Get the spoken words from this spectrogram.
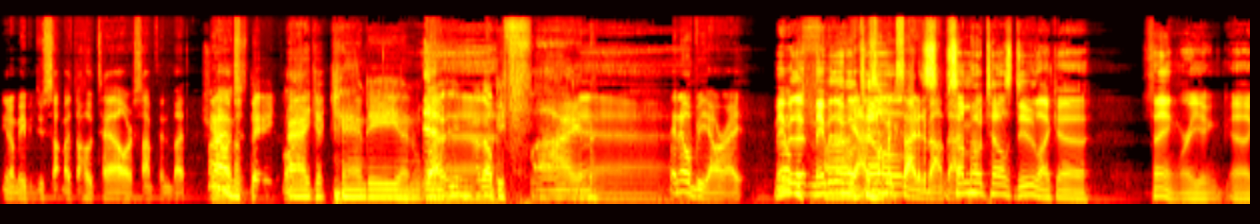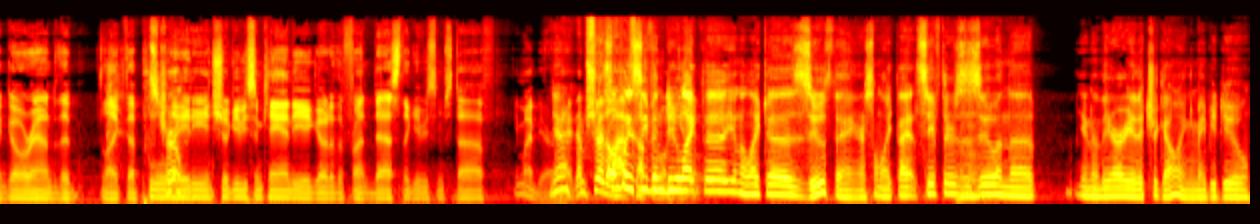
you know maybe do something at the hotel or something. But you know it's a just, big bag of candy and Yeah. what, you know, they'll be fine. Yeah. and it'll be all right. Maybe the be maybe the fine. Yeah, hotel. I'm excited about that. Some hotels do like a thing where you uh, go around to the like the pool lady and she'll give you some candy. You go to the front desk, they give you some stuff. You might be all Yeah. right. I'm sure they'll Some have places even do like the you know like a zoo thing or something like that. See if there's a Mhm. zoo in the you know the area that you're going. Maybe do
